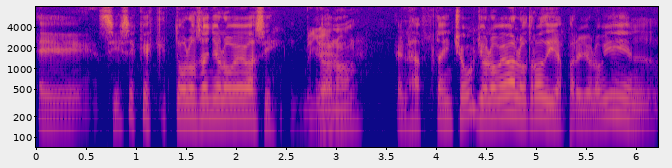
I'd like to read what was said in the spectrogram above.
Eh, sí, sí, es que, es que todos los años lo veo así. Yo Eh, no. El halftime show, yo lo veo al otro día, pero yo lo vi el,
